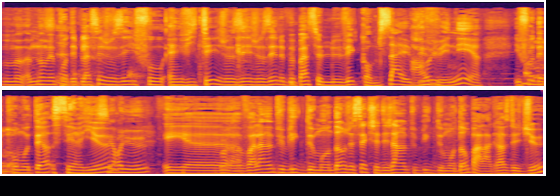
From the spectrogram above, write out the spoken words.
Non, mais pour déplacer José, il faut inviter José. José ne peut pas se lever comme ça et puis Ah oui. venir. Il faut des promoteurs sérieux. Sérieux. Et euh, Voilà. voilà. un public demandant. Je sais que j'ai déjà un public demandant par la grâce de Dieu,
